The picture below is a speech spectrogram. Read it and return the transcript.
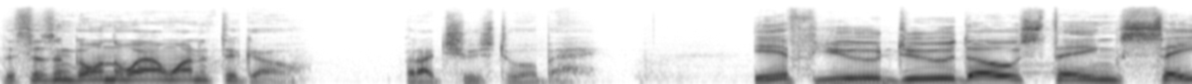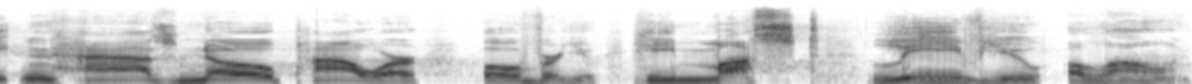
This isn't going the way I want it to go, but I choose to obey. If you do those things, Satan has no power over you. He must leave you alone.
